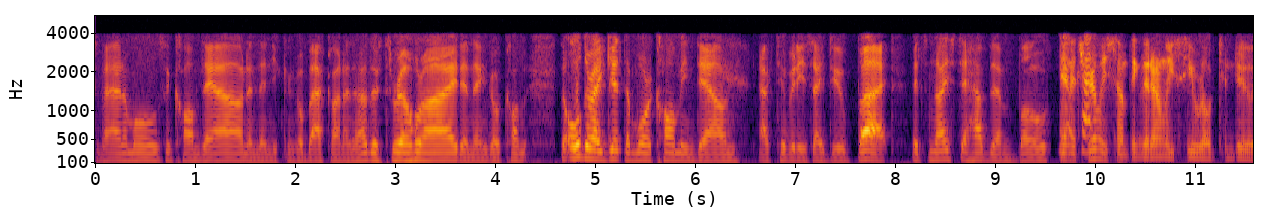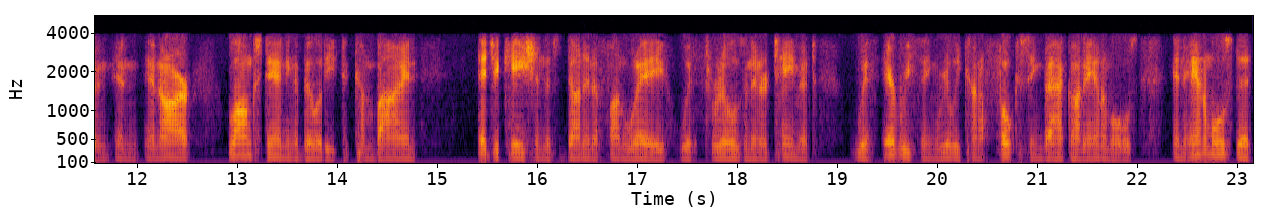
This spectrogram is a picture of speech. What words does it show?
some animals and calm down, and then you can go back on another thrill ride, and then go calm. The older I get, the more calming down activities I do. But it's nice to have them both. And it's really something that only SeaWorld can do, and and, and our long-standing ability to combine education that's done in a fun way with thrills and entertainment with everything really kind of focusing back on animals and animals that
